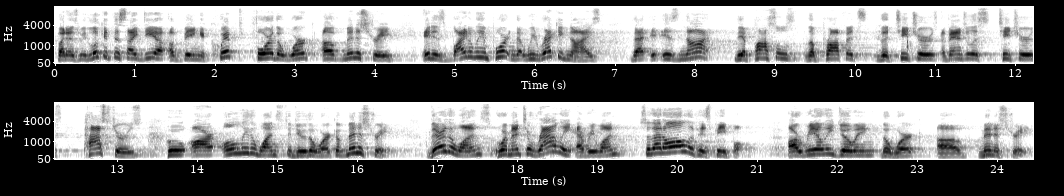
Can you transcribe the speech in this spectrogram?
but as we look at this idea of being equipped for the work of ministry, it is vitally important that we recognize that it is not the apostles, the prophets, the teachers, evangelists, teachers, pastors who are only the ones to do the work of ministry. They're the ones who are meant to rally everyone so that all of his people are really doing the work of ministry.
